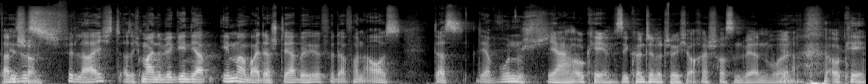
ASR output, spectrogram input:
dann ist schon. es vielleicht, also ich meine, wir gehen ja immer bei der Sterbehilfe davon aus, dass der Wunsch. Ja, okay, sie könnte natürlich auch erschossen werden wollen. Ja. Okay.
